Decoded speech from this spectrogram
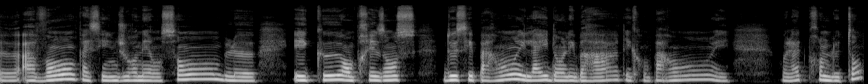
euh, avant, passer une journée ensemble, euh, et que en présence de ses parents, il aille dans les bras des grands-parents, et voilà, de prendre le temps.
